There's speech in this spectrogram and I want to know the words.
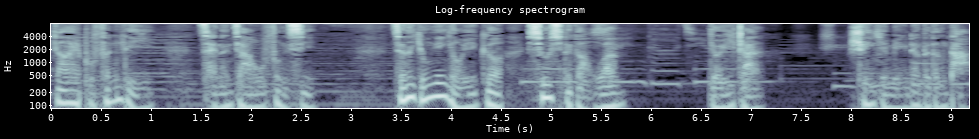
让爱不分离，才能家无缝隙，才能永远有一个休息的港湾，有一盏深夜明亮的灯塔。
